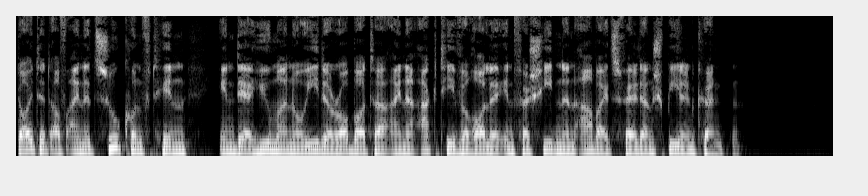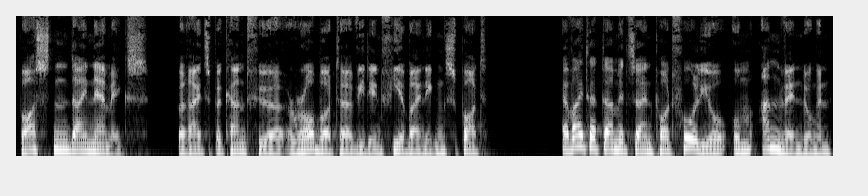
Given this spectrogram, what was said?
deutet auf eine Zukunft hin, in der humanoide Roboter eine aktive Rolle in verschiedenen Arbeitsfeldern spielen könnten. Boston Dynamics, bereits bekannt für Roboter wie den vierbeinigen Spot, erweitert damit sein Portfolio um Anwendungen,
